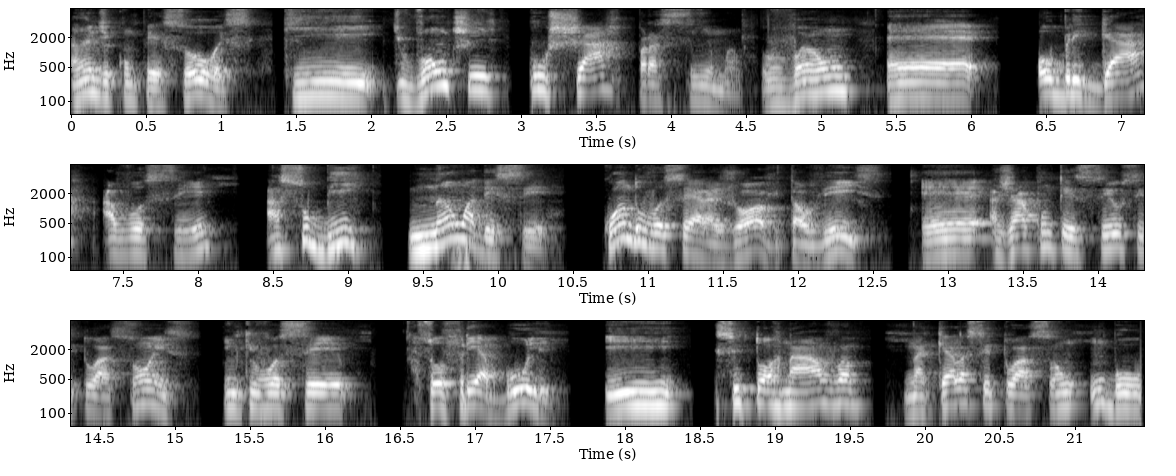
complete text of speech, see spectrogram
Ande com pessoas que vão te puxar para cima, vão é, obrigar a você a subir, não a descer. Quando você era jovem, talvez, é, já aconteceu situações em que você sofria bullying e se tornava, naquela situação, um bobo.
